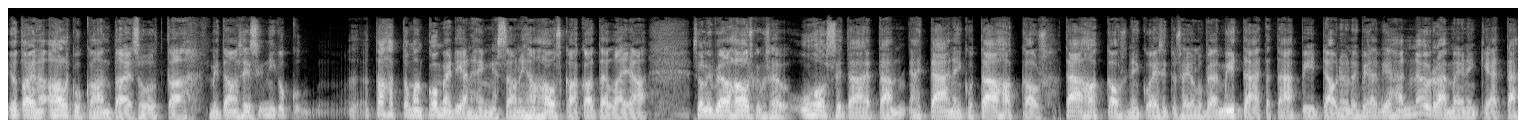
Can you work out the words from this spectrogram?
jotain alkukantaisuutta, mitä on siis niin kuin, tahattoman komedian hengessä on ihan hauskaa katella ja se oli vielä hauska, kun se uhosi sitä, että, että tämä, niin kuin, tämä hakkaus, tämä hakkaus niin kuin esitys ei ollut vielä mitään, että tämä beatdown oli vielä vähän nöyrää meininkiä, että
